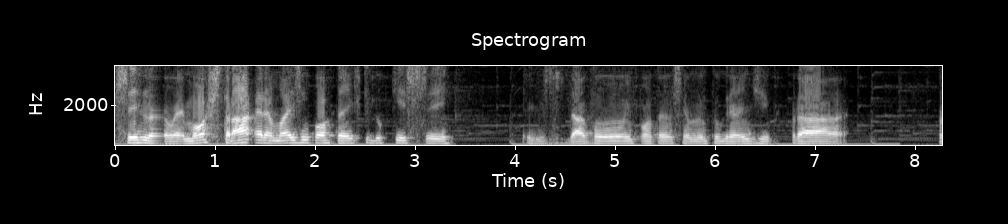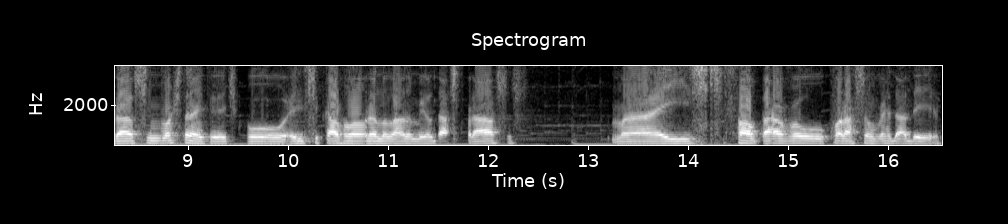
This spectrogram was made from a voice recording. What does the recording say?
ser não, é mostrar era mais importante do que ser. Eles davam uma importância muito grande para para se mostrar, entendeu? Tipo, eles ficavam orando lá no meio das praças, mas faltava o coração verdadeiro.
